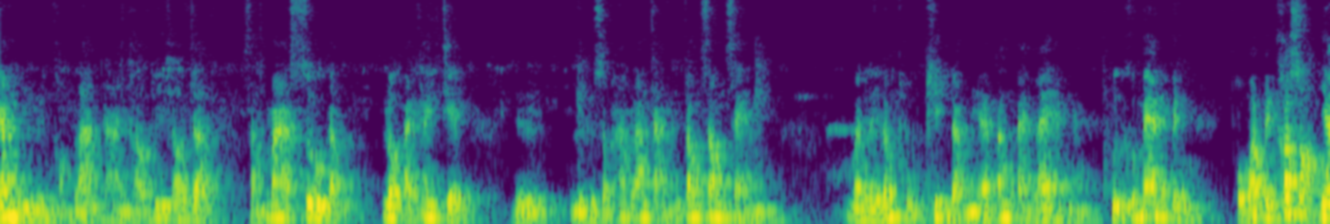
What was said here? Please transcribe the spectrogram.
ยั่งยืนของร่างกายเขาที่เขาจะสามารถสู้กับโรคภัยไข้เจ็บ หรือหรือสภาพร่างกายที่ต้องซ่อมแซม มันเลยต้องถูกคิดแบบนี้ตั้งแต่แรกไงคือคือแม่เนี่ยเป็นผมว่าเป็นข้อสอบย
